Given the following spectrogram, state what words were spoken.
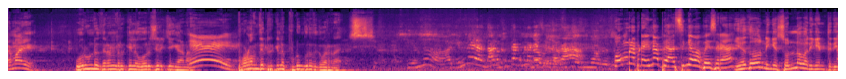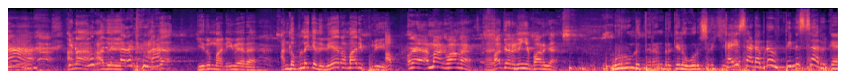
அம்மாய் உருண்டு திரண்டு இருக்கையில ஒரு சிரிக்கும் காணா ஏய். புலந்துட்டு இருக்கையில புடுங்குறதுக்கு பேசுறா? பொம்பளை என்ன அப்படி அசிங்கமா பேசுற? ஏதோ நீங்க சொல்ல வரீங்கன்னு தெரியுது. ஆ. ஆனா அது இருமா நீ வேற. அந்த பிள்ளைக்கு அது வேற மாதிரி அங்க, அம்மா அங்க வாங்க. பாத்தியார நீங்க பாருங்க. உருண்டு திரண்டு இருக்கையில ஒரு சிரிக்கி. கை சாட அப்படியே ஒரு தினுசா இருக்கு.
